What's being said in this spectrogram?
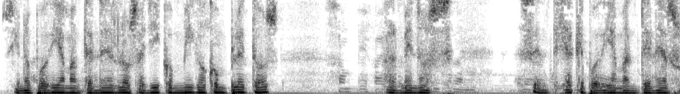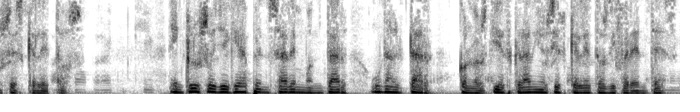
Si no podía mantenerlos allí conmigo completos, al menos sentía que podía mantener sus esqueletos. E incluso llegué a pensar en montar un altar con los diez cráneos y esqueletos diferentes.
